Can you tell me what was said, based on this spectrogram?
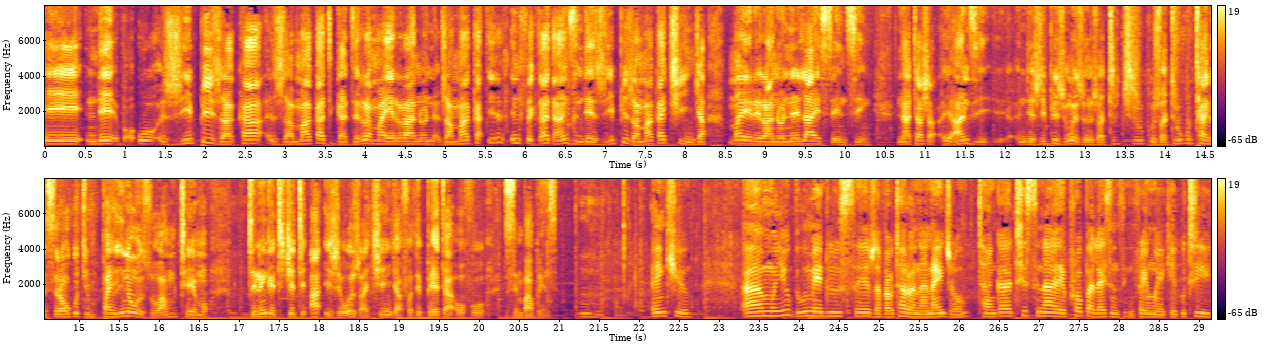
e, nde zvipi zvaka zvamakatigadzirira maererano zvamaka infact ati hanzi ndezvipi zvamakachinja maererano nelicensing natasha e, hanzi ndezvipi zvimwe zvinhu zvatiri kutarisirawo kuti painozova mutemo tinenge tichiti a izviwo zvachinja for the better of zimbabweans. Mm -hmm. thank you. Muyubill um, medu sezvabva kutaurwa nanigel tanga tisina proper licensing framework yekuti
